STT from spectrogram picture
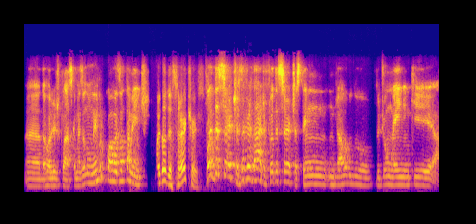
uh, da Hollywood clássica, mas eu não lembro qual exatamente. Foi do The Searchers? Foi The Searchers, é verdade, foi The Searchers. Tem um, um diálogo do, do, John Wayne em que há,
